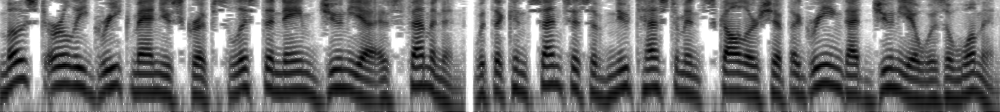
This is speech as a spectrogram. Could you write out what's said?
Most early Greek manuscripts list the name Junia as feminine, with the consensus of New Testament scholarship agreeing that Junia was a woman.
